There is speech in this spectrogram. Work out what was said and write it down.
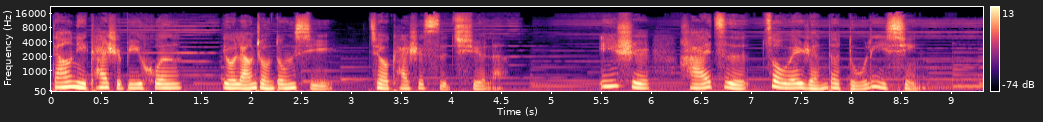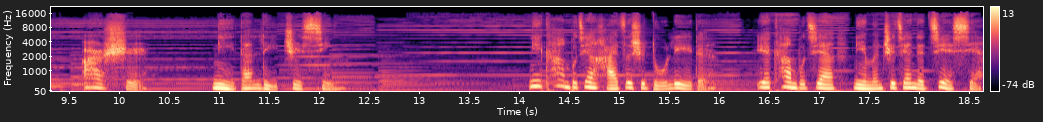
当你开始逼婚，有两种东西就开始死去了：一是孩子作为人的独立性，二是你的理智性。你看不见孩子是独立的，也看不见你们之间的界限。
